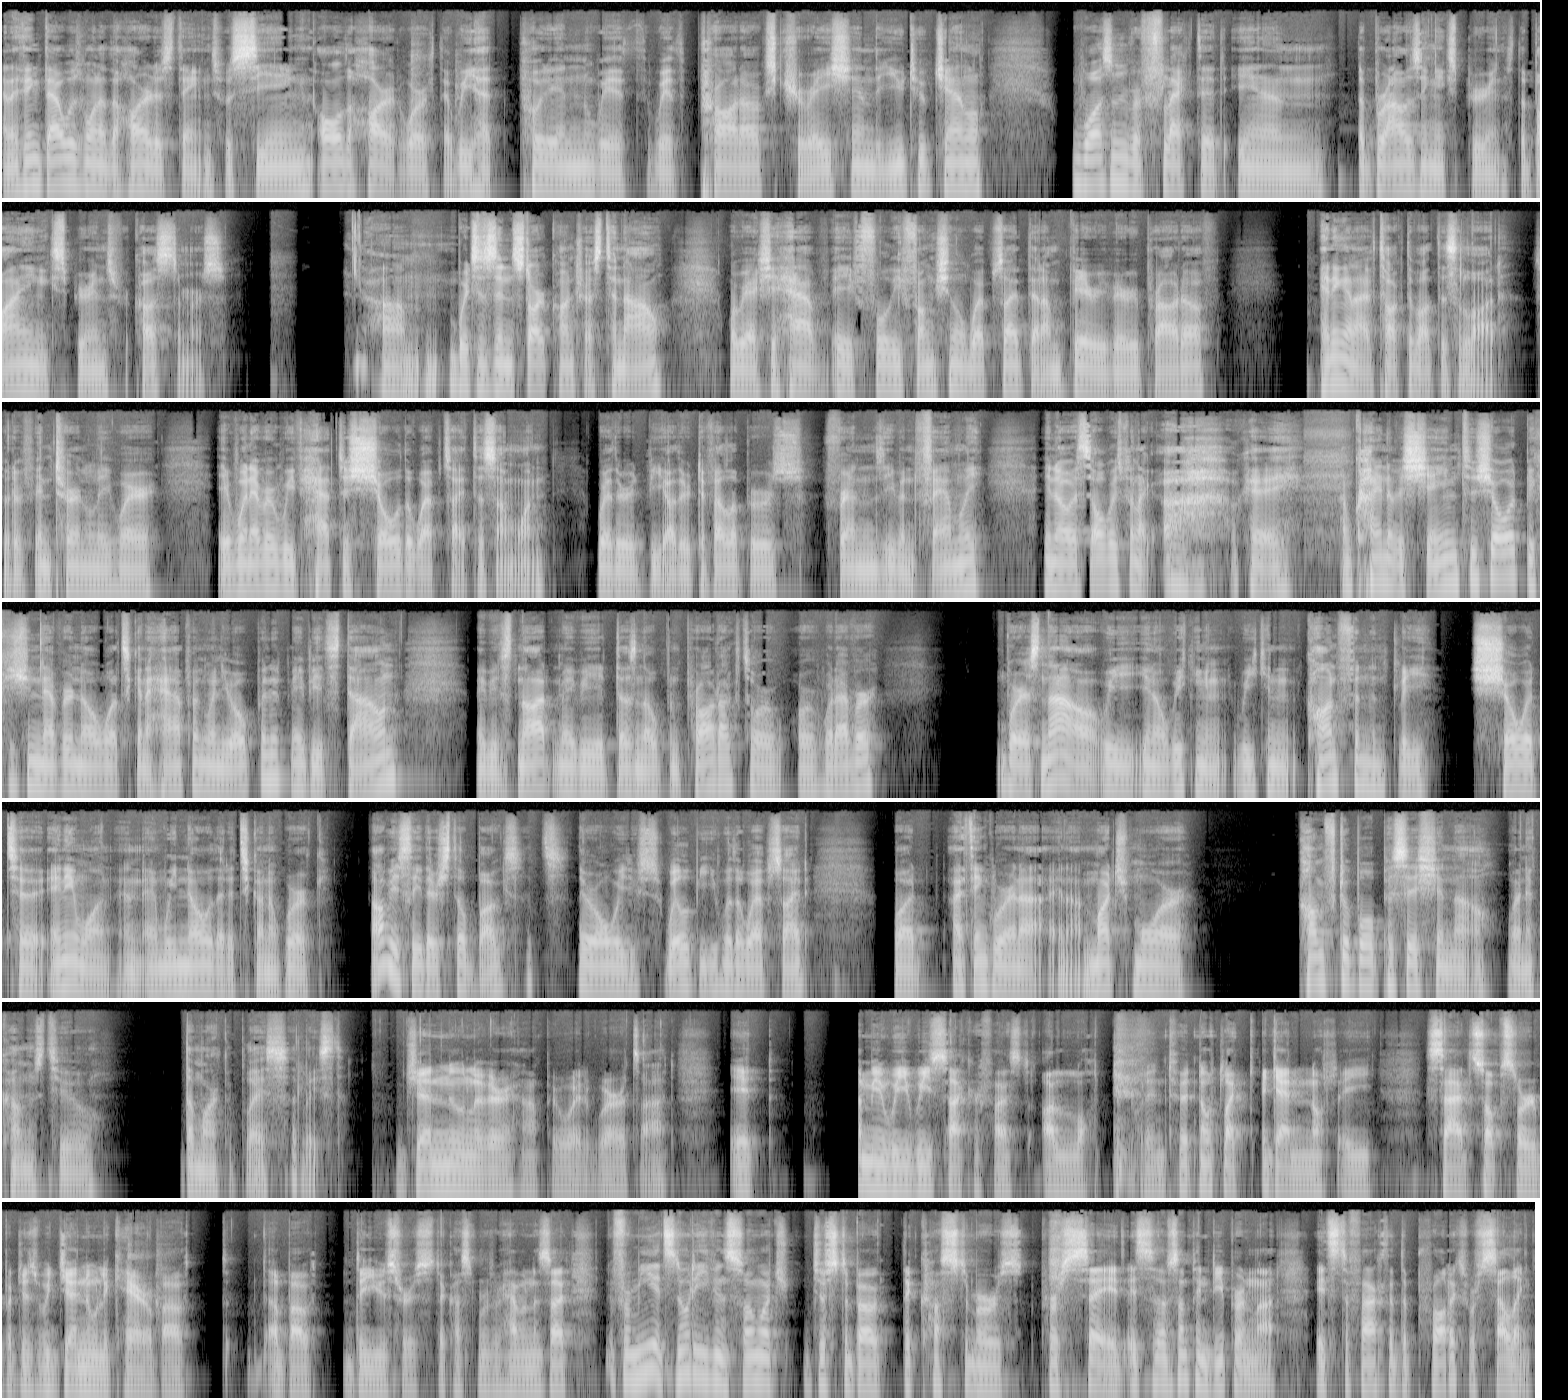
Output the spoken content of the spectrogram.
And I think that was one of the hardest things was seeing all the hard work that we had put in with with products, curation, the YouTube channel wasn't reflected in the browsing experience, the buying experience for customers. Um, which is in stark contrast to now, where we actually have a fully functional website that I'm very, very proud of. Henning and I have talked about this a lot, sort of internally, where it, whenever we've had to show the website to someone, whether it be other developers, friends, even family, you know, it's always been like, ah, oh, okay, I'm kind of ashamed to show it because you never know what's going to happen when you open it. Maybe it's down, maybe it's not, maybe it doesn't open products or or whatever. Whereas now we, you know, we can we can confidently show it to anyone and, and we know that it's going to work. Obviously, there's still bugs. It's, there always will be with a website, but I think we're in a in a much more comfortable position now when it comes to the marketplace, at least genuinely very happy with where it's at. It, I mean, we we sacrificed a lot to put into it. Not like again, not a sad sub story, but just we genuinely care about about the users, the customers we have on the side. For me, it's not even so much just about the customers per se. It's something deeper than that. It's the fact that the products we're selling,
